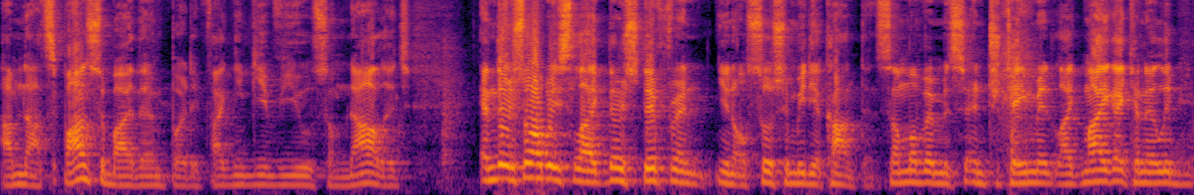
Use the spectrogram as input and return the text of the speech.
I'm not sponsored by them, but if I can give you some knowledge." And there's always like there's different, you know, social media content. Some of them is entertainment. Like my guy Iaconelli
